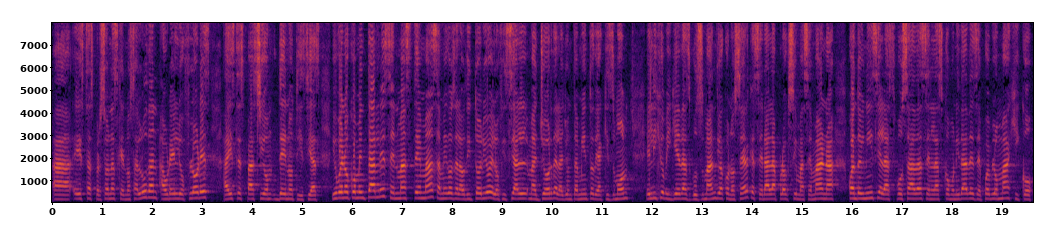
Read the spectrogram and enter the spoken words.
a estas personas que nos saludan, Aurelio Flores, a este espacio de noticias. Y bueno, comentarles en más temas, amigos del auditorio, el oficial mayor del Ayuntamiento de Aquismón, Eligio Villedas Guzmán dio a conocer que será la próxima semana cuando inicie las posadas en las comunidades de Pueblo Mágico.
